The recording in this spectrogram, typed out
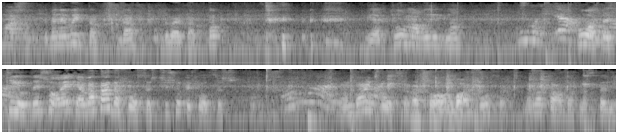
Маша, тебе не видно? Да? Давай так. Хоп. І Артема видно. Коса, стіл, ти що, екі, авокадо косиш? Чи що ти косиш? Амбай коса. А що амбай коса? Авокадо на столі.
